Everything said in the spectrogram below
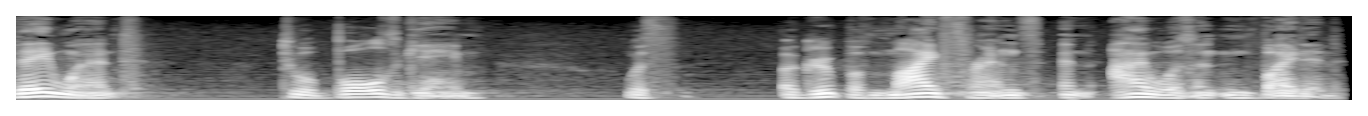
They went to a Bulls game with a group of my friends, and I wasn't invited.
